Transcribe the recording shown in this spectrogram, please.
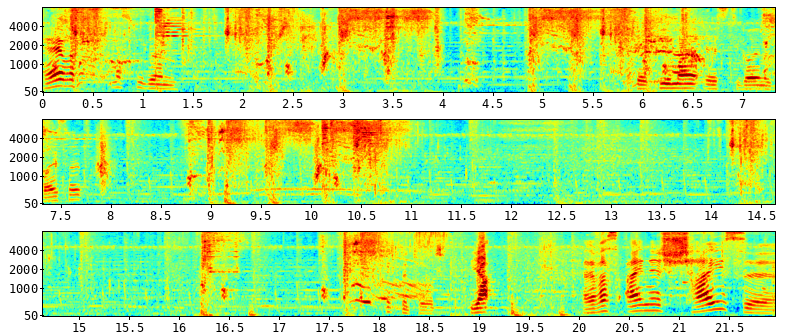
Hä, was machst du denn? Okay, viermal ist die goldene Weisheit. Ich bin tot. Ja. Was eine Scheiße.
